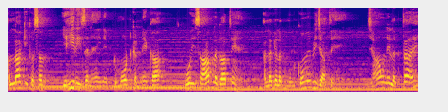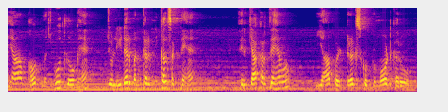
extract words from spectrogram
अल्लाह की कसम, यही रीज़न है इन्हें प्रमोट करने का। वो हिसाब लगाते हैं अलग अलग मुल्कों में भी जाते हैं। जहाँ उन्हें लगता है यहाँ बहुत मज़बूत लोग हैं जो लीडर बनकर निकल सकते हैं फिर क्या करते हैं वो? यहाँ पर ड्रग्स को प्रमोट करो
